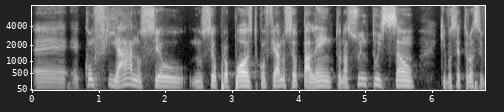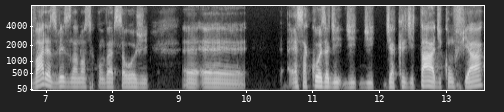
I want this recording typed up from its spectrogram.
é, é, confiar no seu, no seu propósito, confiar no seu talento, na sua intuição, que você trouxe várias vezes na nossa conversa hoje, é, é essa coisa de, de, de, de acreditar, de confiar,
